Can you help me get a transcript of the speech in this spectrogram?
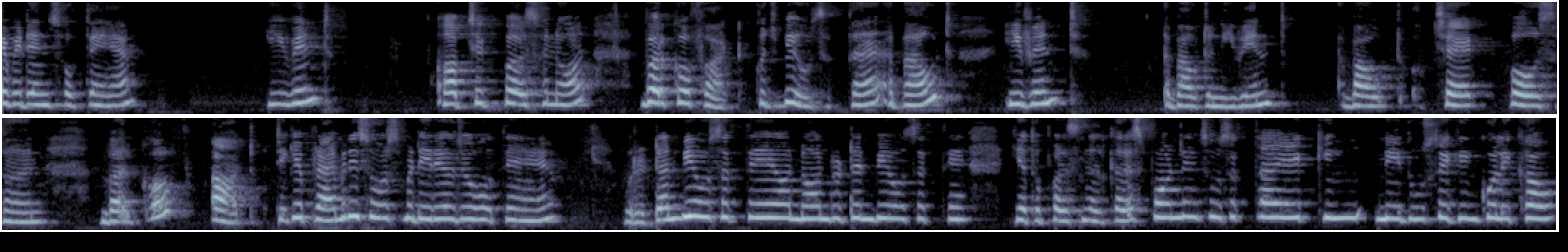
एविडेंस होते हैं। इवेंट ऑब्जेक्ट पर्सन और वर्क ऑफ़ आर्ट कुछ भी हो सकता है। About event about an event about object person work of art ठीक है प्राइमरी सोर्स मटेरियल जो होते हैं, वो रिटर्न भी हो सकते हैं और नॉन रिटर्न भी हो सकते हैं। या तो पर्सनल करस्पॉन्डेंस हो सकता है, एक किंग ने दूसरे किंग को लिखा हो।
